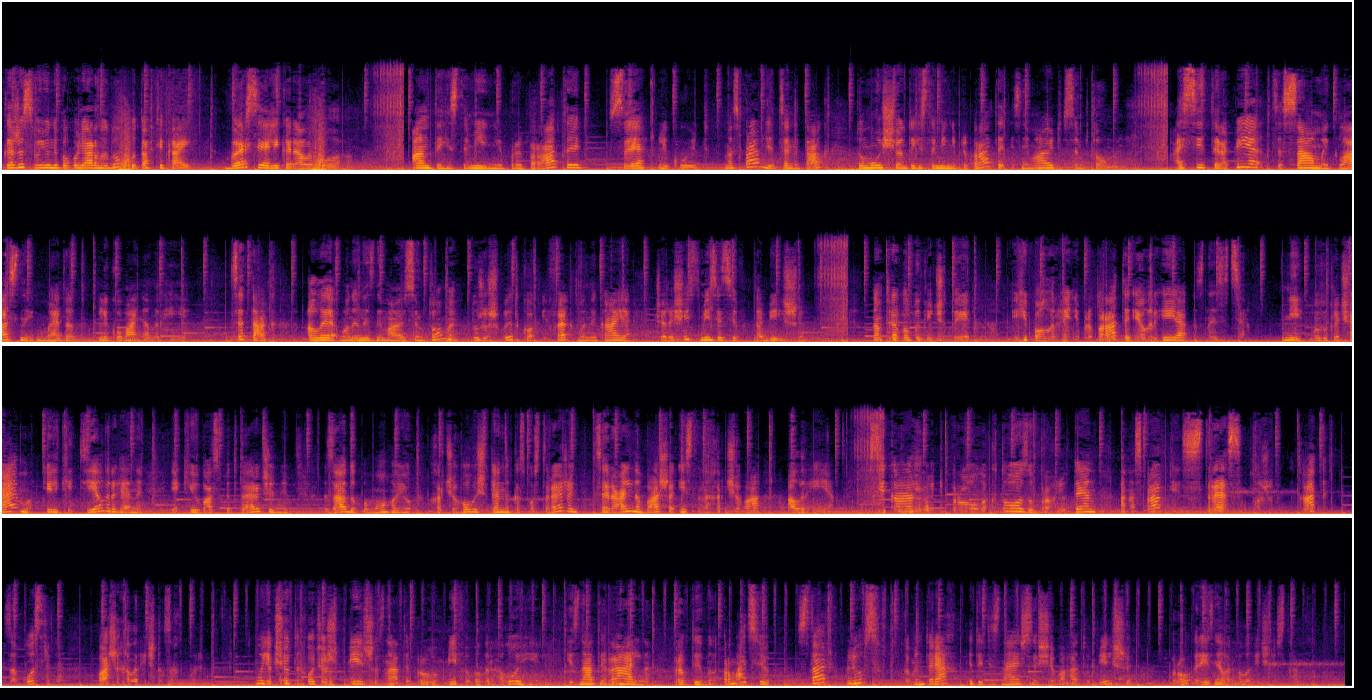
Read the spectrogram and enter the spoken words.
Скажи свою непопулярну думку та втікай. Версія лікаря-алерголога. Антигістамінні препарати все лікують. Насправді це не так, тому що антигістамінні препарати знімають симптоми. А сіт-терапія це самий класний метод лікування алергії. Це так, але вони не знімають симптоми дуже швидко. Ефект виникає через 6 місяців та більше. Нам треба виключити гіпоалергенні препарати, і алергія знизиться. Ні, ми виключаємо тільки ті алергени, які у вас підтверджені за допомогою харчового щоденника спостережень. Це реально ваша істинна харчова алергія. Всі кажуть про лактозу, про глютен, а насправді стрес може викликати загострення ваших алергічних захворювань. Тому, якщо ти хочеш більше знати про міфи в алергології і знати реально правдиву інформацію, став плюс в коментарях, і ти дізнаєшся ще багато більше про різні алергологічні стани.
